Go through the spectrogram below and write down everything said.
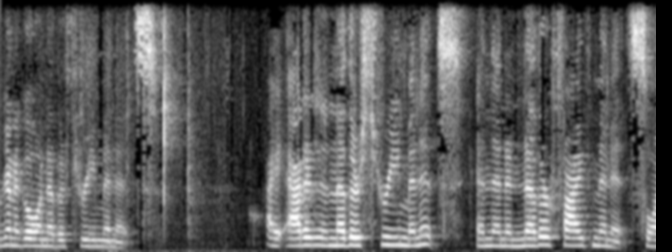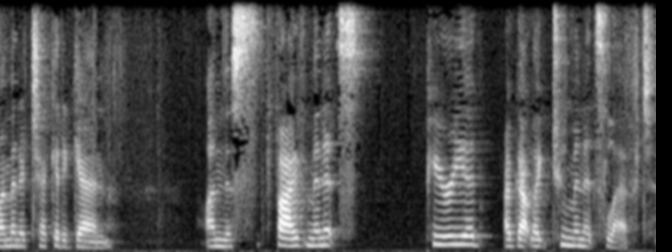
We're gonna go another three minutes. I added another three minutes and then another five minutes, so I'm gonna check it again. On this five minutes period, I've got like two minutes left.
